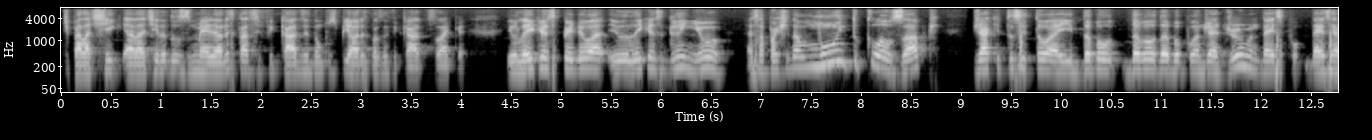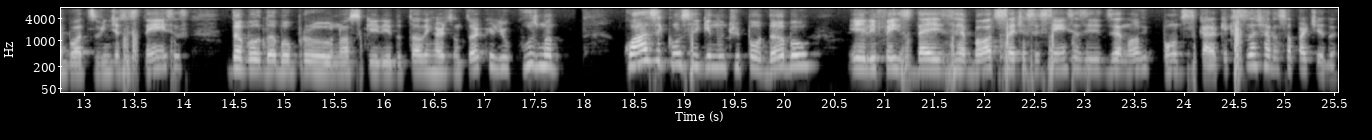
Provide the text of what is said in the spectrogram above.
Tipo, ela, ela tira dos melhores classificados e dá pros piores classificados, saca? E o Lakers perdeu a, e o Lakers ganhou essa partida muito close up, já que tu citou aí double double double pro André Drummond, 10, 10 rebotes, 20 assistências, double double pro nosso querido Tully Hudson Tucker e o Kuzma quase conseguindo um triple double. Ele fez 10 rebotes, 7 assistências e 19 pontos, cara. O que, que vocês acharam dessa partida?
